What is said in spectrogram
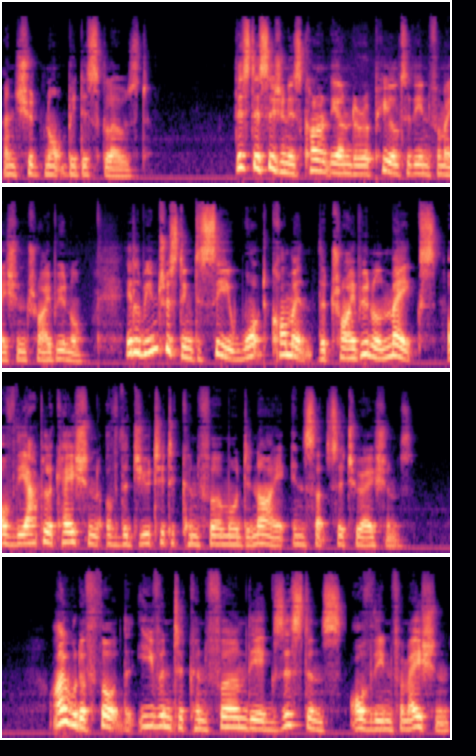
and should not be disclosed. This decision is currently under appeal to the Information Tribunal. It'll be interesting to see what comment the Tribunal makes of the application of the duty to confirm or deny in such situations. I would have thought that even to confirm the existence of the information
